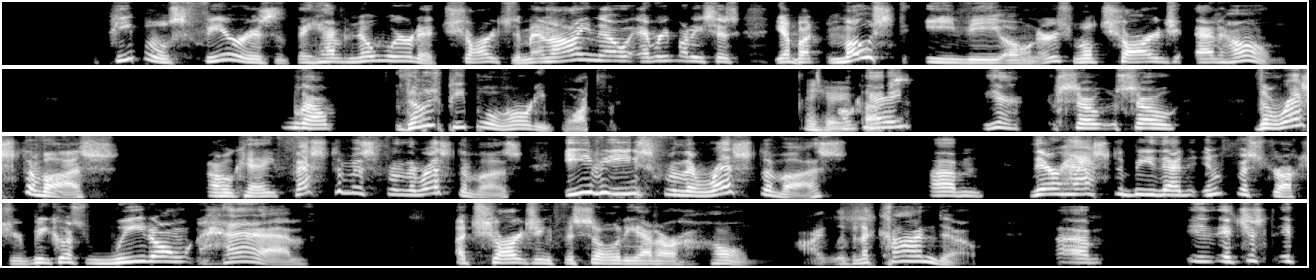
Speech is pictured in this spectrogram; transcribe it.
people's fear is that they have nowhere to charge them, and I know everybody says, yeah, but most EV owners will charge at home. Well, those people have already bought them. I hear you. Okay. Pops. Yeah. So so the rest of us, okay, Festivus for the rest of us, EVs for the rest of us, um, there has to be that infrastructure because we don't have a charging facility at our home. I live in a condo. Um, it, it just it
